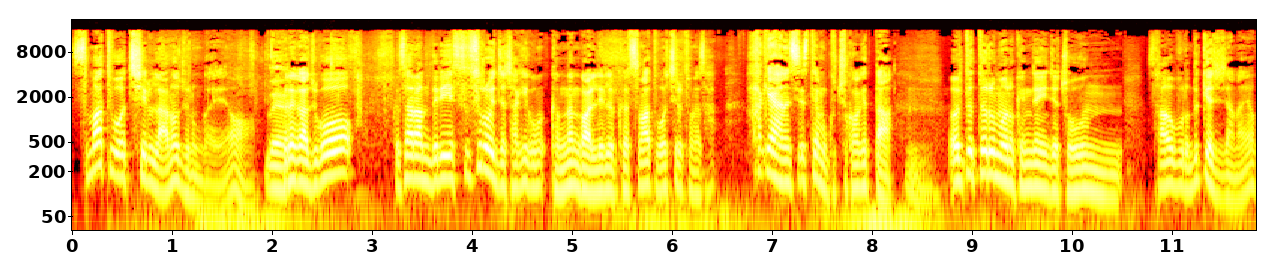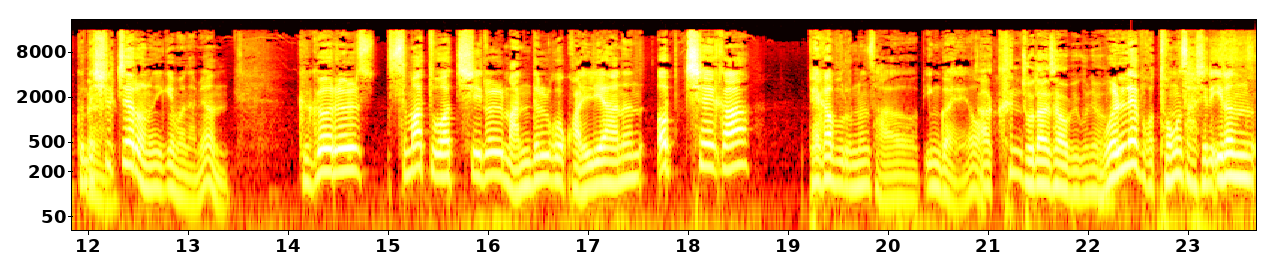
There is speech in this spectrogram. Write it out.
스마트워치를 나눠주는 거예요. 네. 그래가지고 그 사람들이 스스로 이제 자기 건강 관리를 그 스마트워치를 통해서 하- 하게 하는 시스템을 구축하겠다. 음. 얼뜻 들으면 굉장히 이제 좋은 사업으로 느껴지잖아요. 근데 네. 실제로는 이게 뭐냐면 그거를 스마트워치를 만들고 관리하는 업체가 배가 부르는 사업인 거예요. 아, 큰 조달 사업이군요. 원래 보통은 사실 이런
